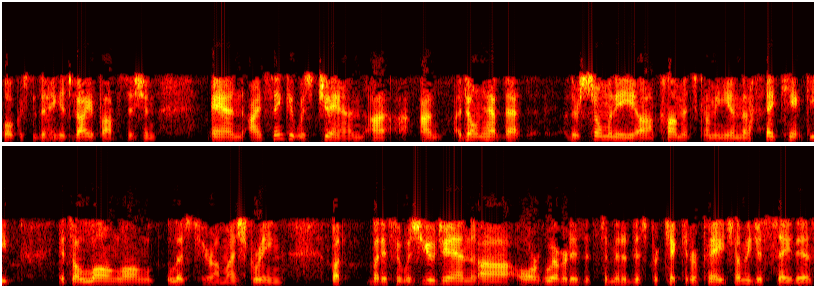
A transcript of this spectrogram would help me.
focus today is value proposition. And I think it was Jan. I, I, I don't have that. There's so many uh, comments coming in that I can't keep. It's a long, long list here on my screen. But but if it was you, Jan, uh, or whoever it is that submitted this particular page, let me just say this:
